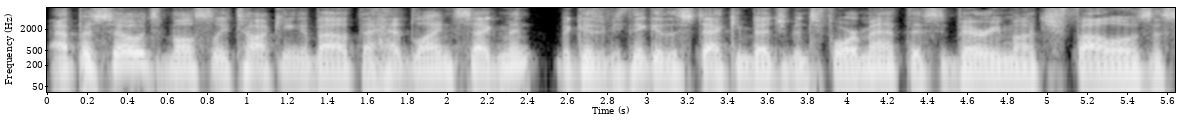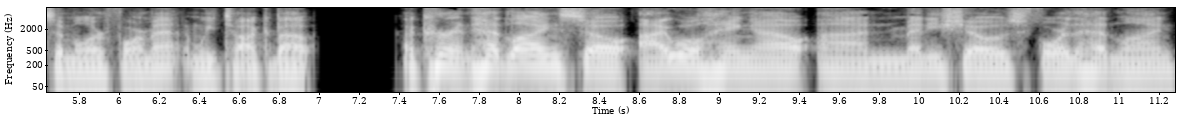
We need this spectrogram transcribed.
episodes, mostly talking about the headline segment, because if you think of the Stacking Benjamins format, this very much follows a similar format, and we talk about a current headline. So I will hang out on many shows for the headline.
